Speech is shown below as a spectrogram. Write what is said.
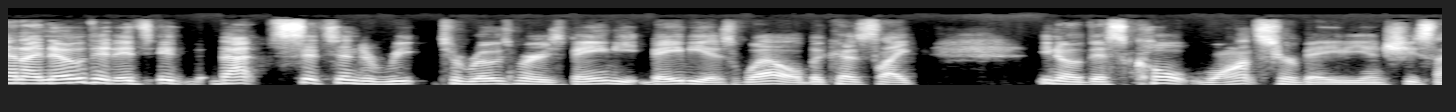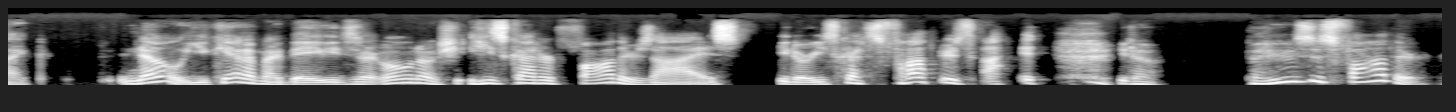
and I know that it's it that sits into re, to Rosemary's baby baby as well because like you know this cult wants her baby and she's like no you can't have my baby he's like oh no she, he's got her father's eyes you know he's got his father's eyes you know but who's his father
